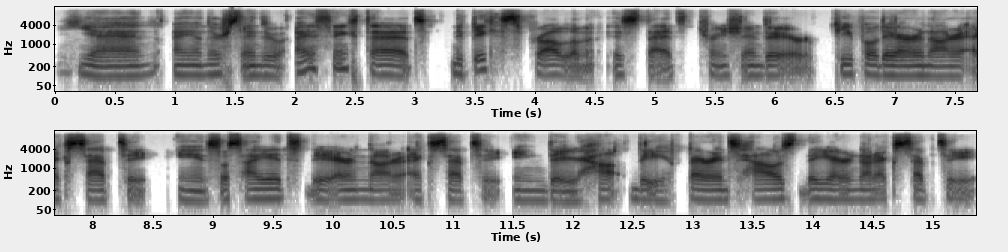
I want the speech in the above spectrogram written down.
Yeah, I understand you. I think that the biggest problem is that transgender people they are not accepted in society. They are not accepted in their their parents' house. They are not accepted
